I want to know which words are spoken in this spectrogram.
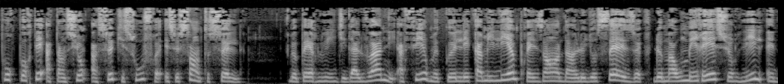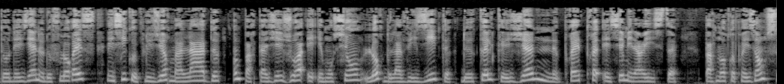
pour porter attention à ceux qui souffrent et se sentent seuls. Le père Luigi Galvani affirme que les Camiliens présents dans le diocèse de Maumere sur l'île indonésienne de Flores ainsi que plusieurs malades ont partagé joie et émotion lors de la visite de quelques jeunes prêtres et séminaristes. Par notre présence,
